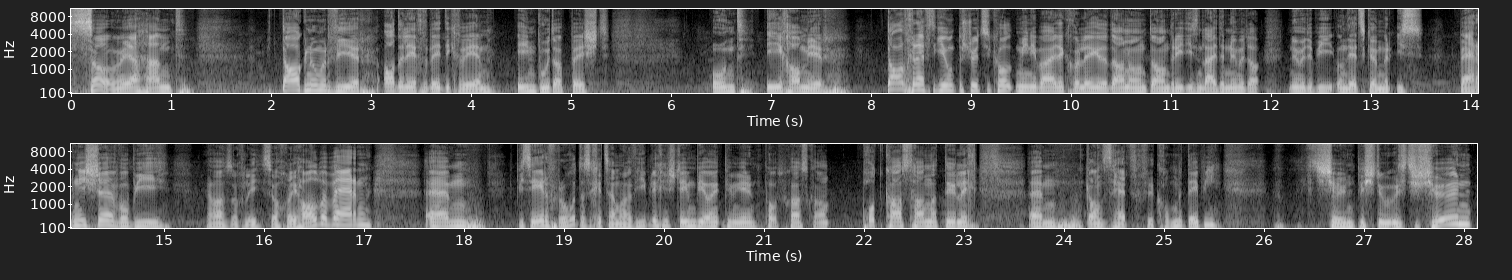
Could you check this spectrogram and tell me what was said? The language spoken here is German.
So, wir haben Tag Nummer 4 an der Leichtathletik-WM in Budapest. Und ich habe mir tatkräftige Unterstützung geholt. Meine beiden Kollegen, der Dano und der André, die sind leider nicht mehr, da, nicht mehr dabei. Und jetzt gehen wir ins Bernische, wobei, ja, so ein bisschen, so ein bisschen halber Bern. Ähm, ich bin sehr froh, dass ich jetzt einmal eine weibliche Stimme bei, bei mir im Podcast, Podcast habe natürlich. Ähm, ganz herzlich willkommen, Debbie. Schön bist du, schön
